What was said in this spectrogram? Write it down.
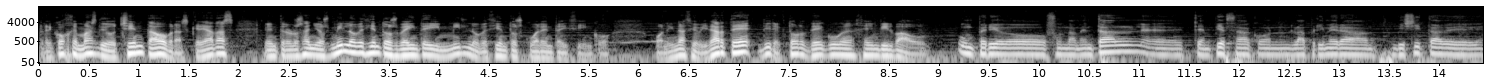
Recoge más de 80 obras creadas entre los años 1920 y 1945. Juan Ignacio Vidarte, director de Guggenheim Bilbao un periodo fundamental eh, que empieza con la primera visita de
